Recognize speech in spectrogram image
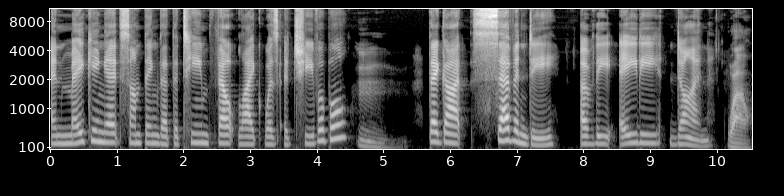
and making it something that the team felt like was achievable, Mm. they got 70 of the 80 done. Wow.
